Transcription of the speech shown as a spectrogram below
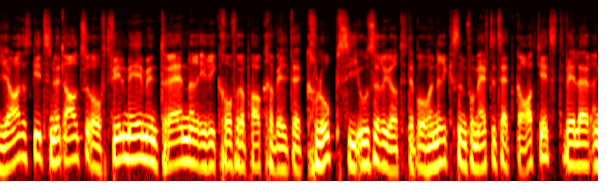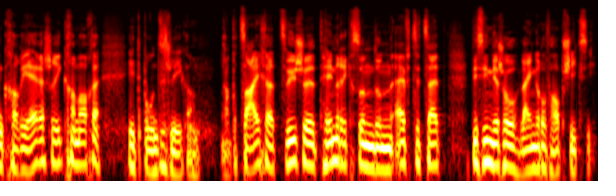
Ja, das gibt es nicht allzu oft. Vielmehr müssen Trainer ihre Koffer packen, weil der Club sie rausrührt. Der Bo Henriksen vom FCZ geht jetzt, weil er einen Karriereschritt machen kann in die Bundesliga. Aber die Zeichen zwischen Henriksen und FCZ, die sind ja schon länger auf Abschied gewesen.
